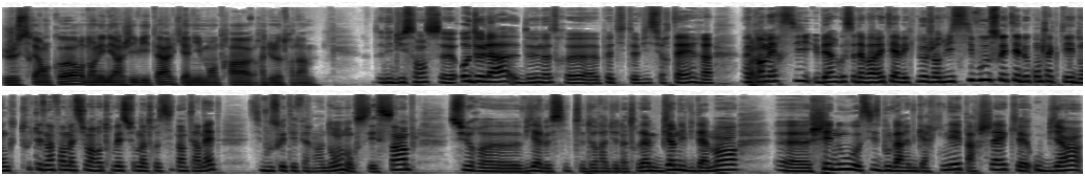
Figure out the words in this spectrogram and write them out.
je serai encore dans l'énergie vitale qui alimentera Radio Notre-Dame donner du sens euh, au-delà de notre euh, petite vie sur Terre. Un grand merci Hubert Gosso d'avoir été avec nous aujourd'hui. Si vous souhaitez le contacter, donc toutes les informations à retrouver sur notre site internet. Si vous souhaitez faire un don, donc c'est simple, sur euh, via le site de Radio Notre-Dame, bien évidemment, chez nous au 6 boulevard Edgar Quinet par chèque, ou bien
